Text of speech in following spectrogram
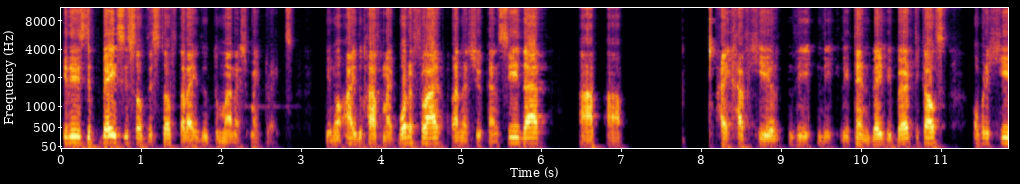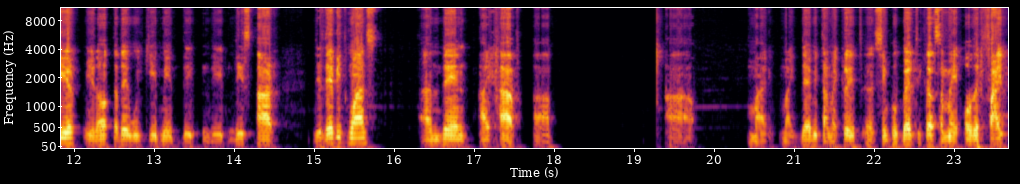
it is the basis of the stuff that I do to manage my trades. You know, I do have my butterfly, and as you can see that, uh, uh, I have here the, the, the 10 baby verticals over here, you know, that they will give me the, the these are the debit ones, and then I have uh, uh, my my debit and my credit uh, simple verticals and my other five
